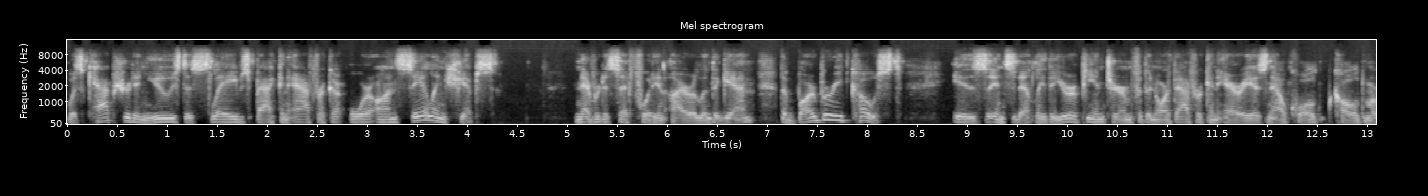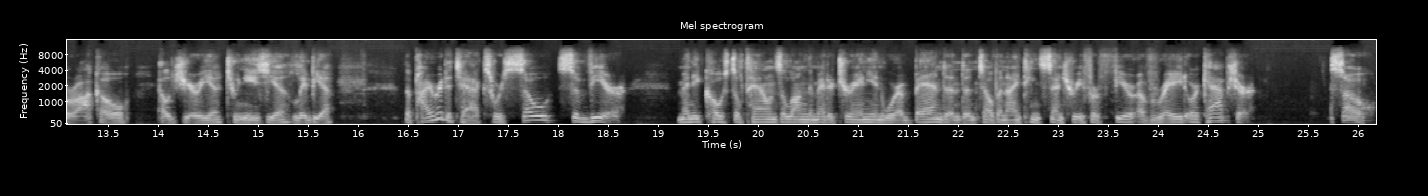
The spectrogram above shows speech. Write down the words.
was captured and used as slaves back in Africa or on sailing ships, never to set foot in Ireland again. The Barbary coast is incidentally the European term for the North African areas now called called Morocco, Algeria, Tunisia, Libya. The pirate attacks were so severe, many coastal towns along the Mediterranean were abandoned until the 19th century for fear of raid or capture. So,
